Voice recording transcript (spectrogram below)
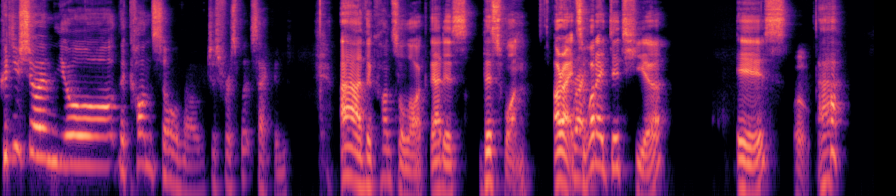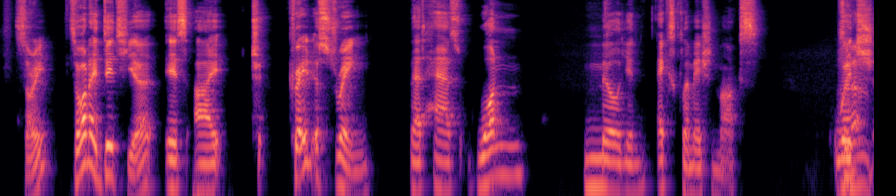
Could you show him your the console though, just for a split second? Ah, the console log. That is this one. All right. So what I did here is Whoa. ah, sorry. So what I did here is I t- create a string that has one million exclamation marks, So that- which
